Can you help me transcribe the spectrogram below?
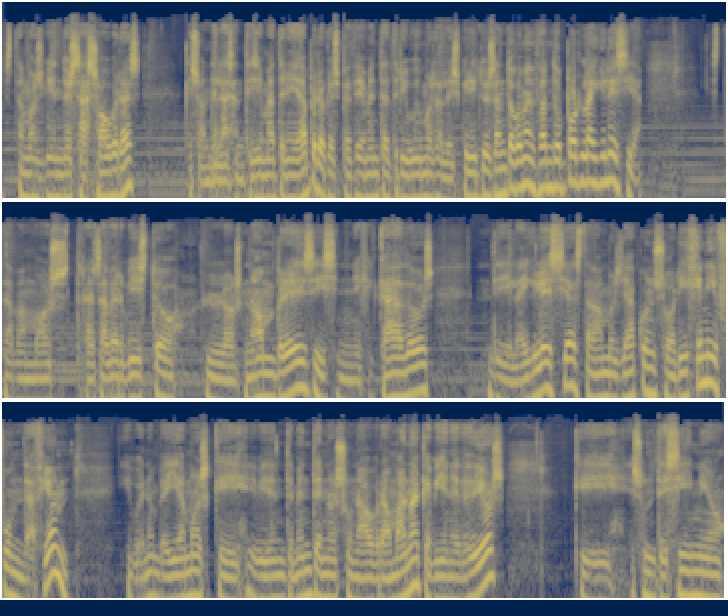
estamos viendo esas obras que son de la Santísima Trinidad, pero que especialmente atribuimos al Espíritu Santo, comenzando por la Iglesia. Estábamos, tras haber visto los nombres y significados de la Iglesia, estábamos ya con su origen y fundación. Y bueno, veíamos que evidentemente no es una obra humana que viene de Dios, que es un designio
